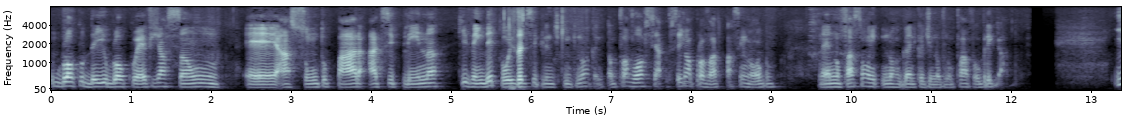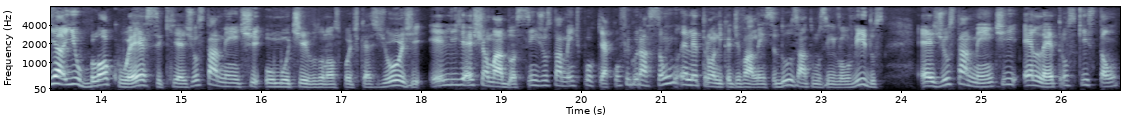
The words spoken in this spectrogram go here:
o bloco D e o bloco F já são é, assunto para a disciplina que vem depois da disciplina de Química Inorgânica. Então, por favor, sejam aprovados, passem logo. Né? Não façam inorgânica de novo, por favor. Obrigado. E aí o bloco S, que é justamente o motivo do nosso podcast de hoje, ele é chamado assim justamente porque a configuração eletrônica de valência dos átomos envolvidos é justamente elétrons que estão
